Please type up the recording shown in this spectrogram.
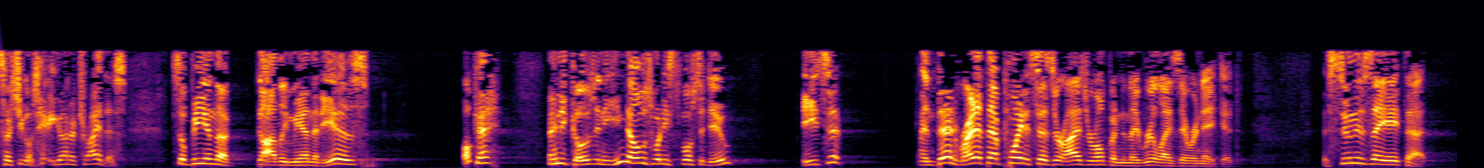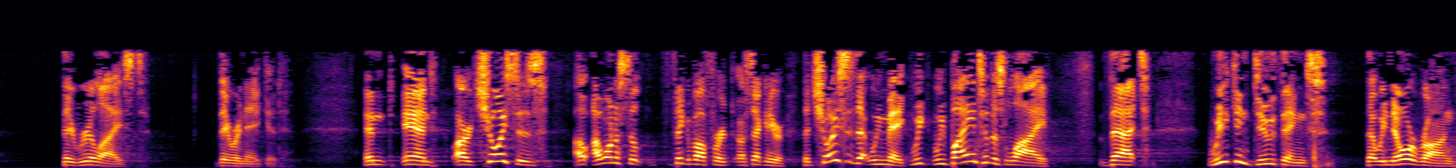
so she goes, hey, you got to try this. So being the godly man that he is, okay, and he goes and he knows what he's supposed to do, eats it, and then right at that point it says their eyes are open and they realize they were naked. As soon as they ate that, they realized they were naked. And and our choices, I, I want us to think about for a second here. The choices that we make, we, we buy into this lie that we can do things that we know are wrong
